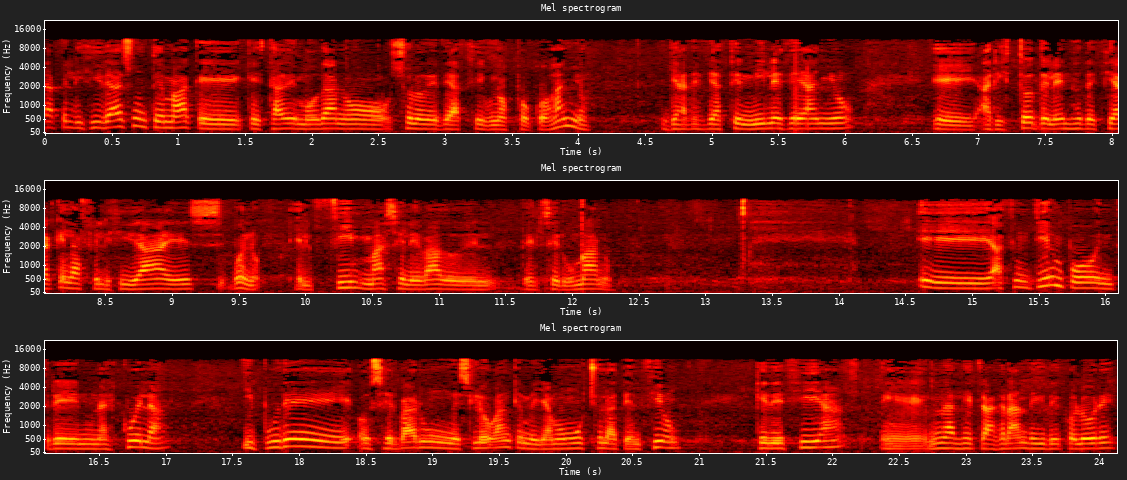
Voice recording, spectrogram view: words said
La felicidad es un tema que, está de moda no solo desde hace unos pocos años. Ya desde hace miles de años eh, Aristóteles nos decía que la felicidad es, bueno, el fin más elevado del, ser humano. Eh, hace un tiempo entré en una escuela y pude observar un eslogan que me llamó mucho la atención, que decía, eh, en unas letras grandes y de colores,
